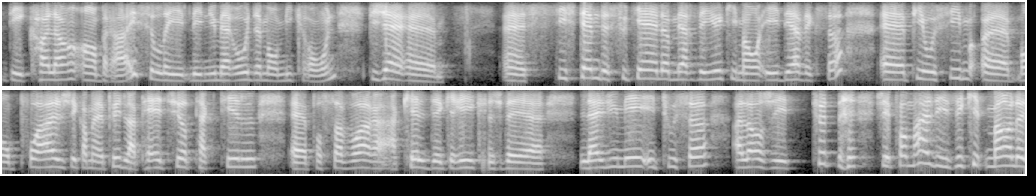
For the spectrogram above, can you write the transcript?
des collants en braille sur les, les numéros de mon micro-ondes. Puis j'ai un système de soutien là, merveilleux qui m'ont aidé avec ça. Euh, puis aussi, euh, mon poil, j'ai comme un peu de la peinture tactile euh, pour savoir à, quel degré que je vais l'allumer et tout ça. Alors, j'ai tout, j'ai pas mal des équipements là,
